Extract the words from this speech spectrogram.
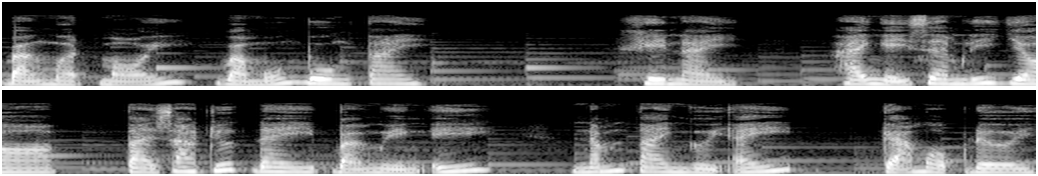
bạn mệt mỏi và muốn buông tay. Khi này, hãy nghĩ xem lý do tại sao trước đây bạn nguyện ý nắm tay người ấy cả một đời.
